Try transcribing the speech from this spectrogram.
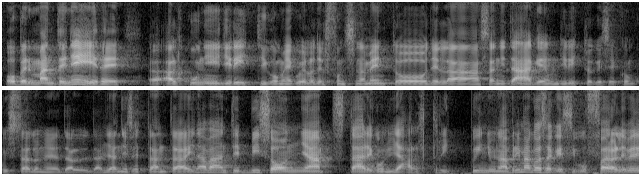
o per mantenere eh, alcuni diritti come quello del funzionamento della sanità, che è un diritto che si è conquistato ne, dal, dagli anni 70 in avanti, bisogna stare con gli altri. Quindi una prima cosa che si può fare a livello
